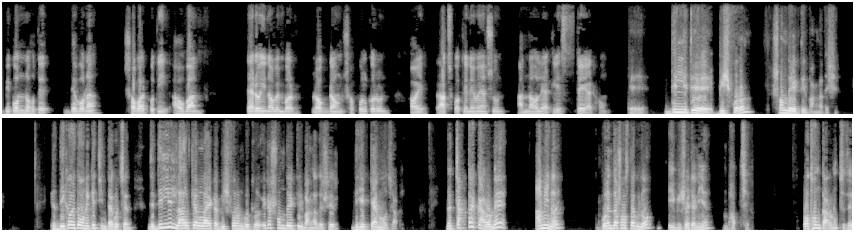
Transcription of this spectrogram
বিপন্ন হতে দেব না। সবার প্রতি আহ্বান, তেরোই নভেম্বর লকডাউন সফল করুন, হয় রাজপথে নেমে আসুন আর না হলে অ্যাটলিস্ট স্টে অ্যাট হোম দিল্লিতে বিস্ফোরণ সন্দেহের তীর বাংলাদেশে। এটা দেখে হয়তো অনেকে চিন্তা করছেন যে দিল্লির লাল কেল্লায় একটা বিস্ফোরণ ঘটলো এটা সন্দেহের তীর বাংলাদেশের দিকে কেন যাবে? না, চারটা কারণে আমি নয় গোয়েন্দা সংস্থাগুলো এই বিষয়টা নিয়ে ভাবছে। প্রথম কারণ হচ্ছে যে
